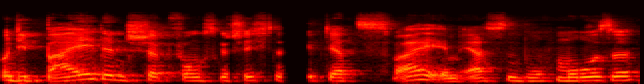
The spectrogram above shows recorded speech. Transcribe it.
Und die beiden Schöpfungsgeschichten, es gibt ja zwei im ersten Buch Mose,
